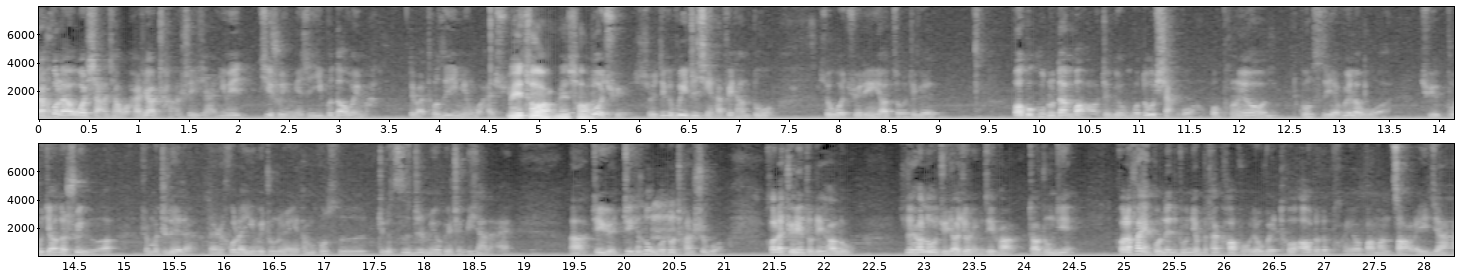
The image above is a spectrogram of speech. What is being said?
但后来我想一想，我还是要尝试一下，因为技术移民是一步到位嘛，对吧？投资移民我还需没错，没错。过去，所以这个未知性还非常多，所以我决定要走这个，包括雇主担保这个我都想过，我朋友公司也为了我去补交的税额什么之类的，但是后来因为种种原因，他们公司这个资质没有被审批下来，啊，这个这些路我都尝试过，后来决定走这条路。这条路就幺九零这块找中介，后来发现国内的中介不太靠谱，我就委托澳洲的朋友帮忙找了一家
